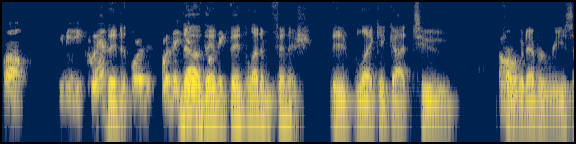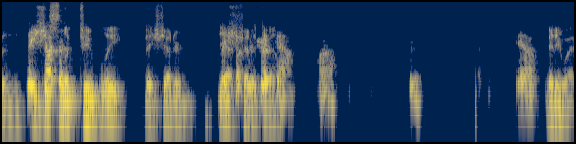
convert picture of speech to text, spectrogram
Well, you mean he quit? They d- Or, or they? no didn't- they or they didn't let him finish it like it got too for oh, whatever reason They it just the- looked too bleak they shuttered they yeah shut shut the it trip down Wow. Didn't- Yeah, anyway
